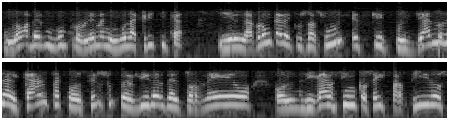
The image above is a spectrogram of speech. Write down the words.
no va a haber ningún problema, ninguna crítica. Y la bronca de Cruz Azul es que pues ya no le alcanza con ser super líder del torneo, con ligar cinco o seis partidos.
